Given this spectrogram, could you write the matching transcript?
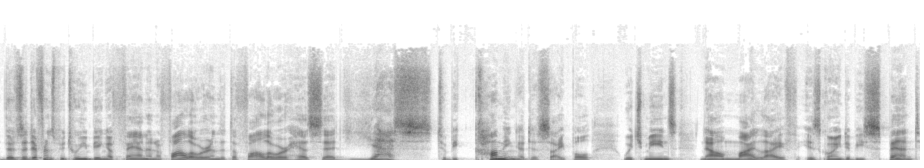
there's a difference between being a fan and a follower, and that the follower has said yes to becoming a disciple, which means now my life is going to be spent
